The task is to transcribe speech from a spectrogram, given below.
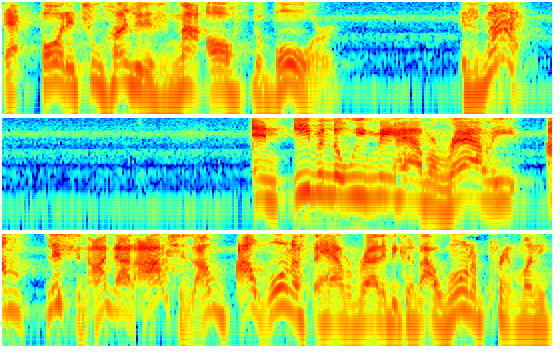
that 4,200 is not off the board, it's not. And even though we may have a rally, I'm listen, I got options. I'm, I want us to have a rally because I want to print money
